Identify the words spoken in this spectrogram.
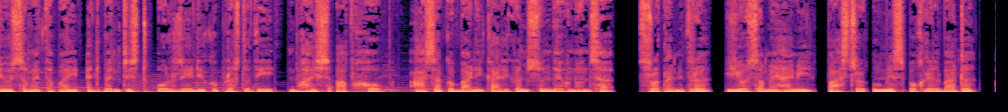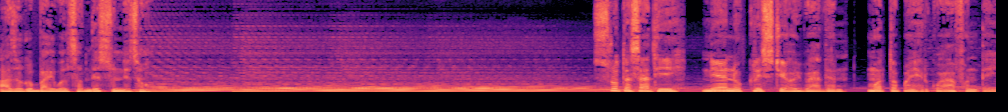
यो समय तपाईँ एडभेन्टिस्ट ओल्ड रेडियोको प्रस्तुति भोइस अफ होप आशाको बाणी कार्यक्रम सुन्दै हुनुहुन्छ। श्रोता मित्र यो समय हामी पास्टर उमेश पोखरेलबाट आजको बाइबल सन्देश सुन्नेछौ। श्रोता साथी न्यानो क्रिस्टी अभिवादन म तपाईँहरूको आफन्तै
